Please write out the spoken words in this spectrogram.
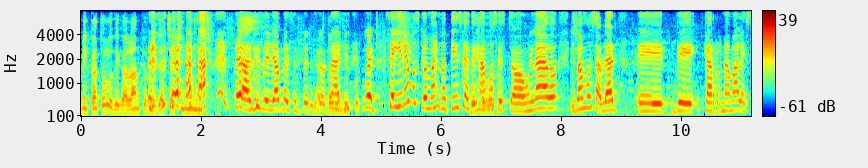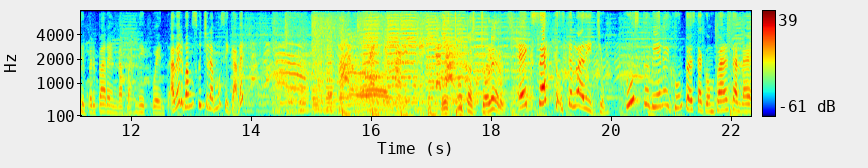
me encantó lo de Galán, pero lo de Achachi no mucho. Pero así se llama ese personaje. bueno, seguiremos con más noticias, dejamos esto a un lado y vamos a hablar eh, de carnavales se prepara en La Paz, le cuento. A ver, vamos a escuchar la música, a ver. Ah, los chutas choleros. Exacto, usted lo ha dicho. Justo viene junto a esta comparsa la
